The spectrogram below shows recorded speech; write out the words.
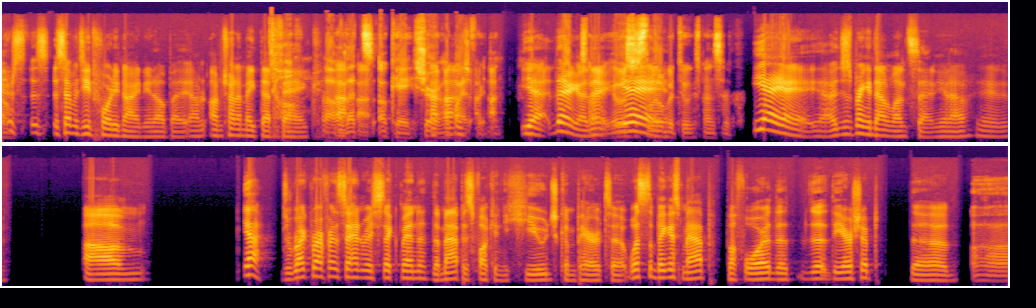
No. s- s- 1749, you know, but I'm, I'm trying to make that Oh, bank. Oh, Uh, uh, that's okay. Sure, I- I'll I'm buy it for you I- then. yeah, there you go. Sorry, there, it was yeah, just a little bit too expensive. Yeah, yeah, yeah, yeah. Just bring it down one cent, you know. Yeah. Um, yeah, direct reference to Henry Stickmin. The map is fucking huge compared to what's the biggest map before the the, the airship? The Uh,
